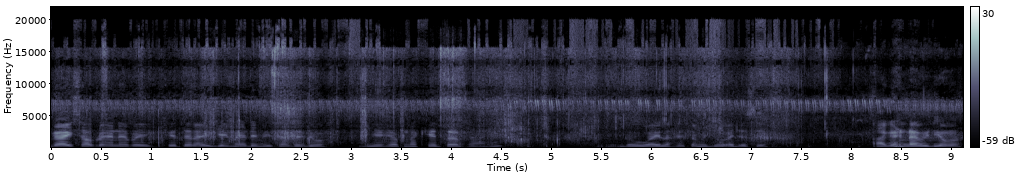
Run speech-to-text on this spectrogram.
ગાઈસ આપણે હે ને ભાઈ ખેતર આવી ગઈ મેડમની સાથે જો ये है अपना ખેતર ઘઉં વાયેલા છે તમે જોવા જશે આગળના વિડીયોમાં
